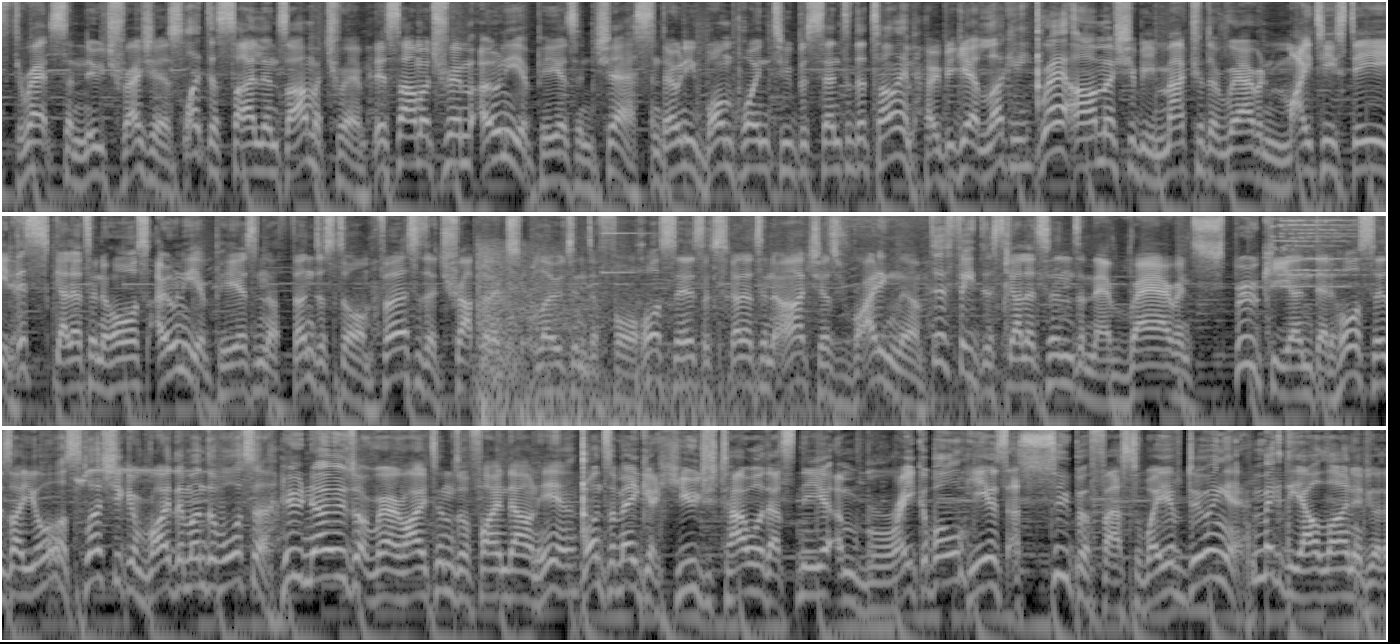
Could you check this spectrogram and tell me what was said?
threats and new treasures, like the Silence Armor Trim. This armor trim only appears in chests, and only 1.2% of the time. Hope you get lucky. Rare armor should be matched with a rare and mighty steed. This skeleton horse only appears in a thunderstorm. First is a trap that explodes into four horses, with skeleton archers riding them. Defeat the skeletons and their rare and spooky undead horses are yours. Plus, you can ride them underwater. Who knows what rare items we'll find down here? Want to make a huge tower that's near unbreakable? Here's a super fast way of doing it. Make the outline of your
